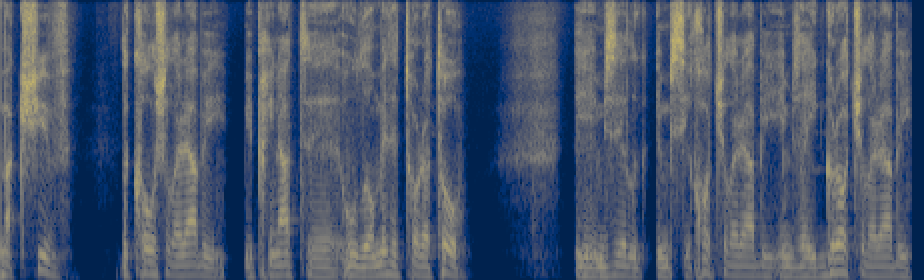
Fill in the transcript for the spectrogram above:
מקשיב לקול של הרבי, מבחינת, אה, הוא לומד את תורתו, אם זה עם שיחות של הרבי, אם זה איגרות של הרבי,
